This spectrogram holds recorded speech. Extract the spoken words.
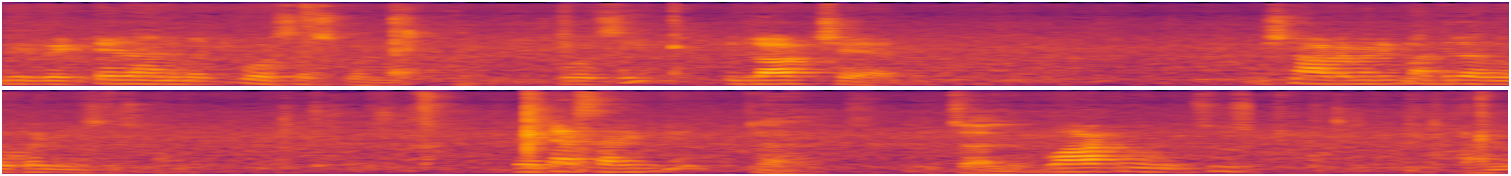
మీరు పెట్టేదాన్ని బట్టి పోసేసుకోండి పోసి ఇది లాక్ చేయాలి. మిషన్ ఆటోమేటిక్ మధ్యలో అది ఓపెన్ చేసేసుకోండి. ఇప్పుడు ఆ, చాలు. వాటర్ చూసి అది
